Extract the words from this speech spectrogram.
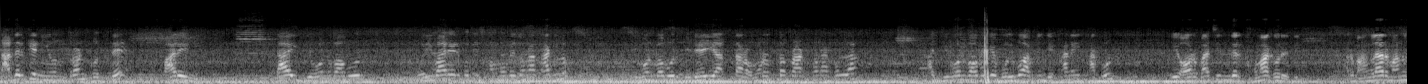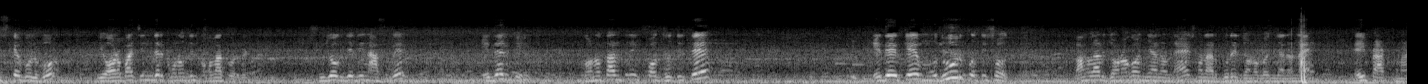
তাদেরকে নিয়ন্ত্রণ করতে পারেনি। তাই জীবনবাবুর পরিবারের প্রতি সমবেদনা থাকল। জীবনবাবুর বিধেয়ী আত্মার অমরত্ব প্রার্থনা করলাম। আর জীবনবাবুকে বলব, আপনি যেখানেই থাকুন, এই অর্বাচীনদের ক্ষমা করে দিন। আর বাংলার মানুষকে বলব, এই অর্বাচীনদের কোনোদিন ক্ষমা করবেন না। সুযোগ যেদিন আসবে, এদেরকে গণতান্ত্রিক পদ্ধতিতে, এদেরকে মধুর প্রতিশোধ, বাংলার জনগণ যেন নেয়, সোনারপুরের জনগণ যেন নেয়, এই প্রার্থনা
